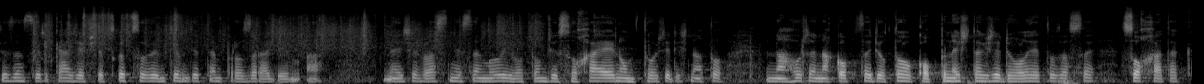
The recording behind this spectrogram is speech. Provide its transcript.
Že jsem si říkala, že všechno, co vím, těm dětem prozradím a ne, že vlastně se mluví o tom, že socha je jenom to, že když na to nahoře na kopce do toho kopneš, takže dole je to zase socha. Tak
